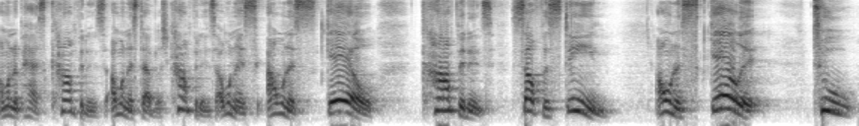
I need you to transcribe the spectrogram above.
I I want to pass confidence. I want to establish confidence. I want to I want to scale confidence, self-esteem. I want to scale it to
